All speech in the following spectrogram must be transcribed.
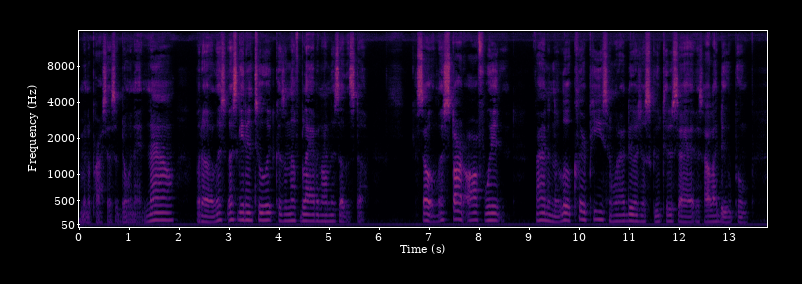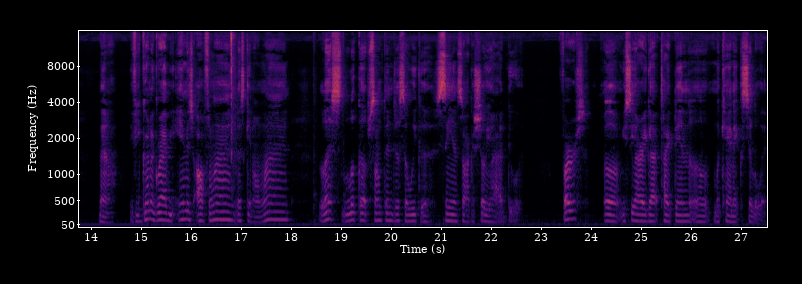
I'm in the process of doing that now. But uh, let's let's get into it because enough blabbing on this other stuff. So let's start off with finding a little clear piece, and what I do is just scoot to the side. That's all I do. Boom. Now, if you're gonna grab your image offline, let's get online. Let's look up something just so we could see and so I can show you how to do it. First, uh, you see I already got typed in uh, mechanic silhouette.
